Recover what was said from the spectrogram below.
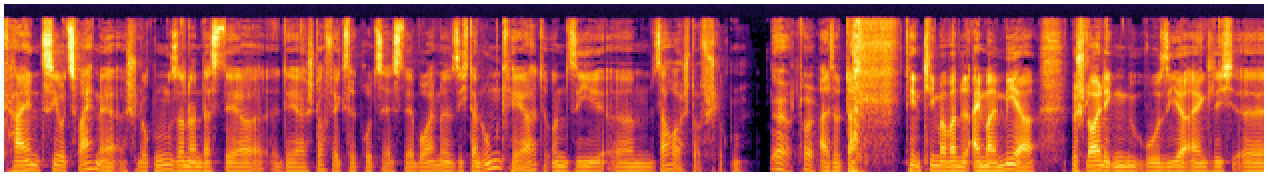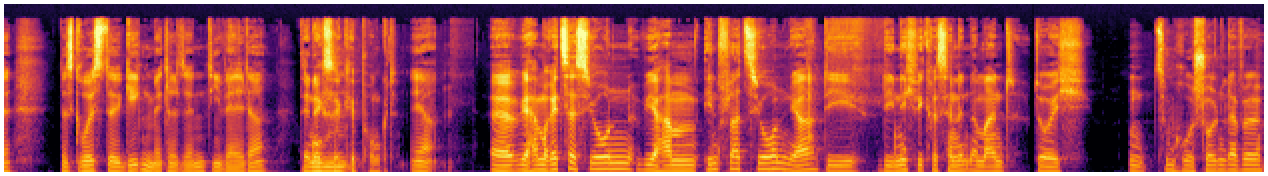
kein CO2 mehr schlucken, sondern dass der, der Stoffwechselprozess der Bäume sich dann umkehrt und sie ähm, Sauerstoff schlucken. Ja, toll. Also dann den Klimawandel einmal mehr beschleunigen, wo sie ja eigentlich äh, das größte Gegenmittel sind, die Wälder. Der nächste um- Kipppunkt. Ja, Äh, wir haben Rezession, wir haben Inflation, ja, die, die nicht, wie Christian Lindner meint, durch ein zu hohes Schuldenlevel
